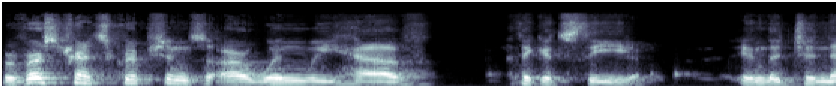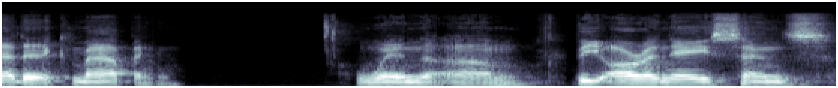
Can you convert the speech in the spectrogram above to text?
Reverse transcriptions are when we have, I think it's the, in the genetic mapping, when um, the RNA sends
